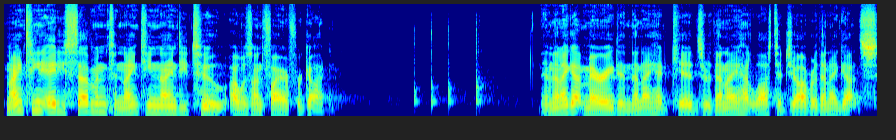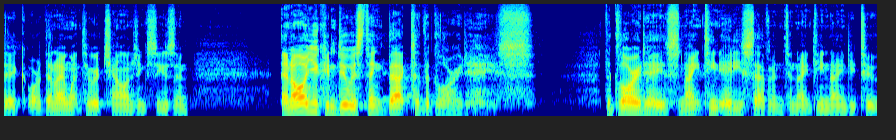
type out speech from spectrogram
"1987 to 1992, I was on fire for God and then I got married, and then I had kids, or then I had lost a job, or then I got sick, or then I went through a challenging season. And all you can do is think back to the glory days, the glory days, 1987 to 1992,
